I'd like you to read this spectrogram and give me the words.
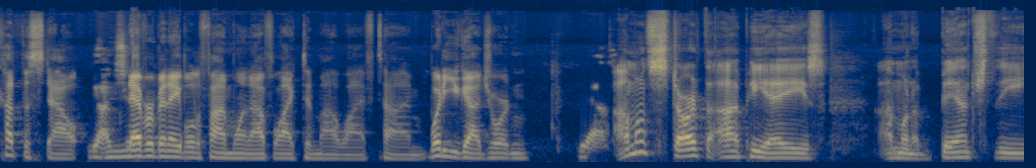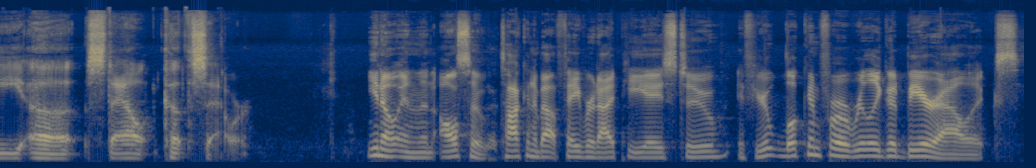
Cut the stout. Gotcha. Never been able to find one I've liked in my lifetime. What do you got, Jordan? Yeah. I'm gonna start the IPAs. I'm gonna bench the uh, stout, cut the sour. You know, and then also talking about favorite IPAs too. If you're looking for a really good beer, Alex,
